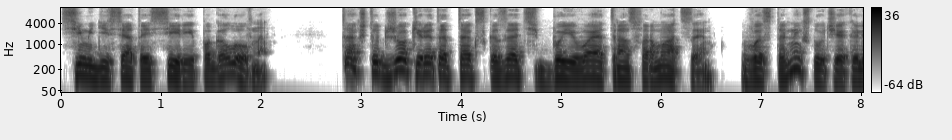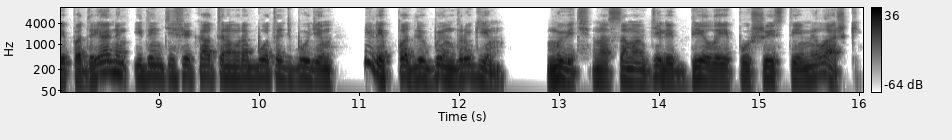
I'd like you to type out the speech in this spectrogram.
70-й серии поголовно? Так что Джокер это, так сказать, боевая трансформация. В остальных случаях или под реальным идентификатором работать будем, или под любым другим. Мы ведь на самом деле белые пушистые милашки,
